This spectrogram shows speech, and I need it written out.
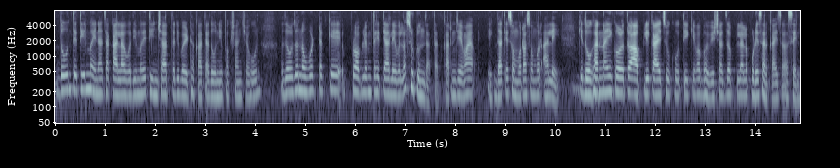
दोन ते तीन महिन्याच्या कालावधीमध्ये तीन चार तरी बैठका त्या दोन्ही पक्षांच्या होऊन जवळजवळ नव्वद टक्के प्रॉब्लेम तर हे त्या लेवलला सुटून जातात. कारण जेव्हा एकदा ते समोरासमोर आले की दोघांनाही कळतं आपली काय चूक होती किंवा भविष्यात जर आपल्याला पुढे सरकायचं असेल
